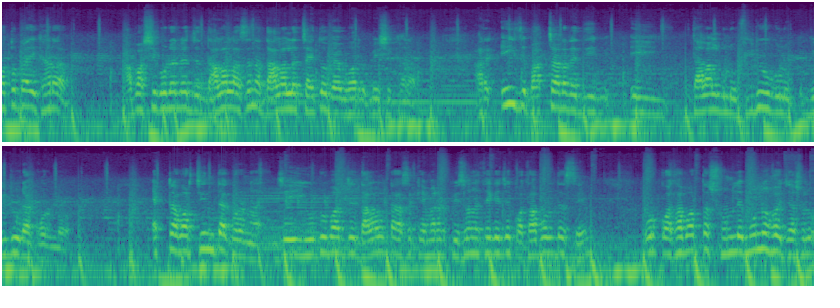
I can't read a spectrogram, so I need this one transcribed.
কতটাই খারাপ, আবাসিক হোটেলের যে দালাল আছে না, দালালের চাইতেও ব্যবহার বেশি খারাপ। আর এই যে বাচ্চাটারে দিয়ে এই দালালগুলো, ভিডিওগুলো, ভিডিওটা করল, একটা আবার চিন্তা করে না যে ইউটিউবার যে দালালটা আছে, ক্যামেরার পিছনে থেকে যে কথা বলতেছে, ওর কথাবার্তা শুনলে মনে হয় যে আসলে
